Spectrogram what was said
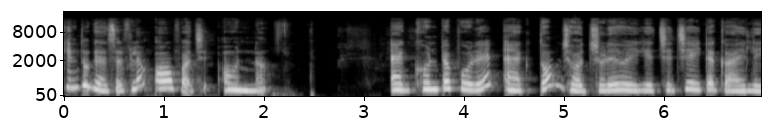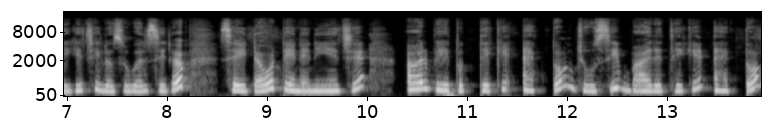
কিন্তু গ্যাসের ফ্লেম অফ আছে, অন না। এক ঘণ্টা পরে একদম ঝরঝরে হয়ে গেছে যে এইটা গায়ে লেগেছিল সুগার সিরাপ সেইটাও টেনে নিয়েছে। আর ভেতর থেকে একদম জুসি বাইরে থেকে একদম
